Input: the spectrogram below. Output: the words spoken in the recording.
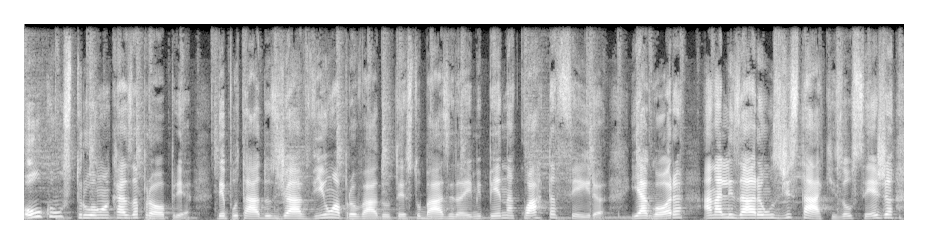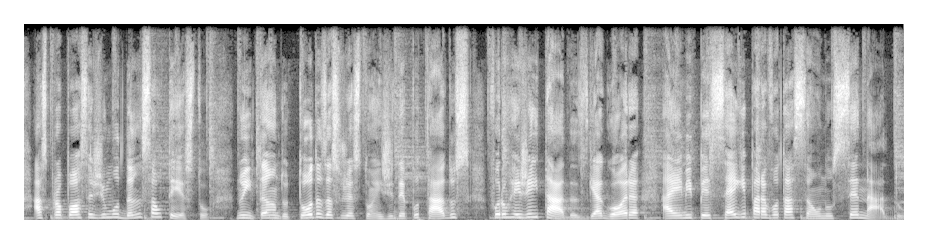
ou construam a casa própria. Deputados já haviam aprovado o texto base da MP na quarta-feira e agora analisaram os destaques, ou seja, as propostas de mudança ao texto. No entanto, todas as sugestões de deputados foram rejeitadas e agora a MP segue para votação no Senado.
